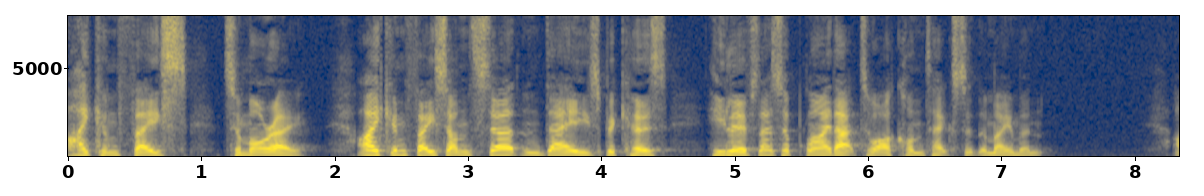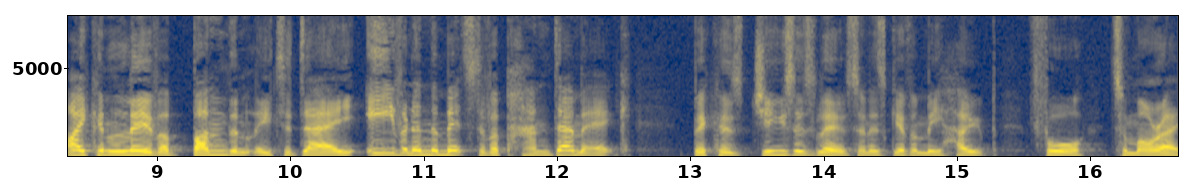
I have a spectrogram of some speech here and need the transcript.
I can face tomorrow. I can face uncertain days because he lives. Let's apply that to our context at the moment. I can live abundantly today, even in the midst of a pandemic, because Jesus lives and has given me hope for tomorrow.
